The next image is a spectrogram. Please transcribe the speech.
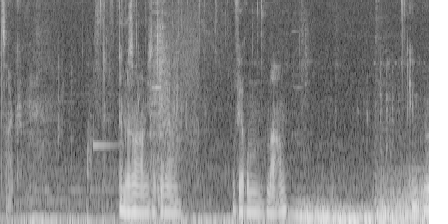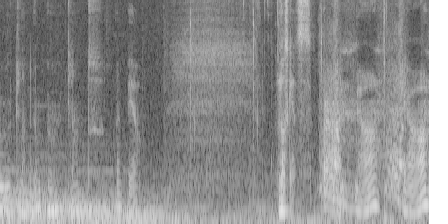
Zack. Dann müssen wir noch nicht so viel, so viel rummachen. Im Ödland, im Ödland. Ein Bär. Los geht's. Ähm, ja, ja.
